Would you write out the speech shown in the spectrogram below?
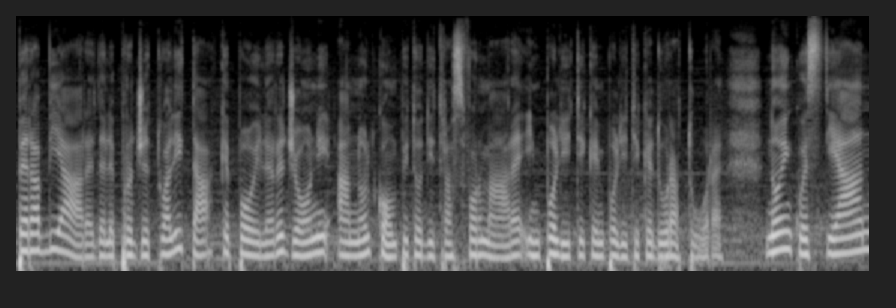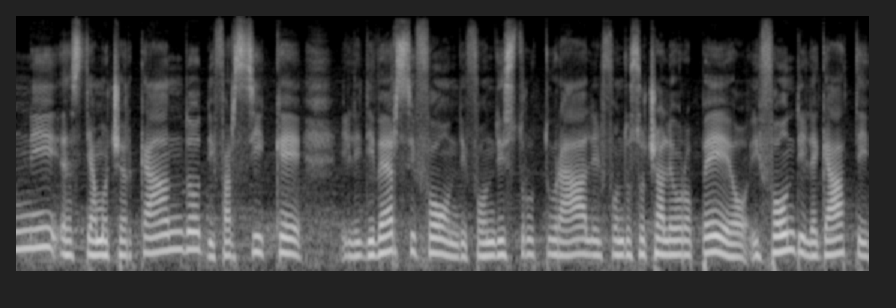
per avviare delle progettualità che poi le regioni hanno il compito di trasformare in politiche, in politiche durature. Noi in questi anni eh, stiamo cercando di far sì che i diversi fondi, fondi strutturali, il Fondo Sociale Europeo, i fondi legati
